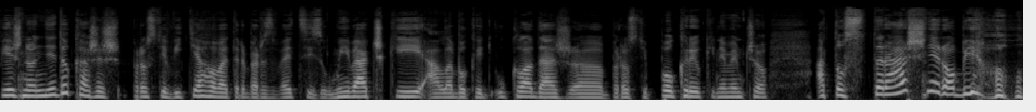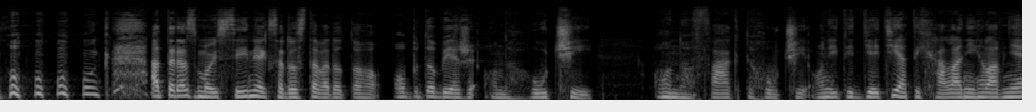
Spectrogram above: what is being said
vieš, no nedokážeš proste vyťahovať treba z veci z umývačky, alebo keď ukladáš e, proste pokrývky, neviem čo. A to strašne robí hluk. A teraz môj syn, jak sa dostáva do toho obdobia, že on hučí. On fakt hučí. Oni, tí deti a tí chalani hlavne,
